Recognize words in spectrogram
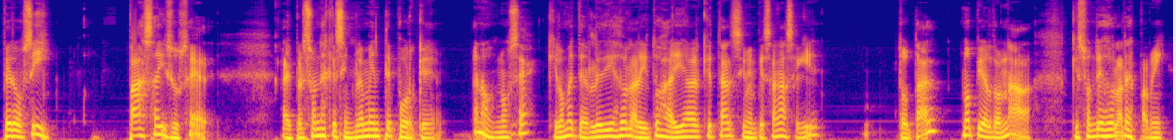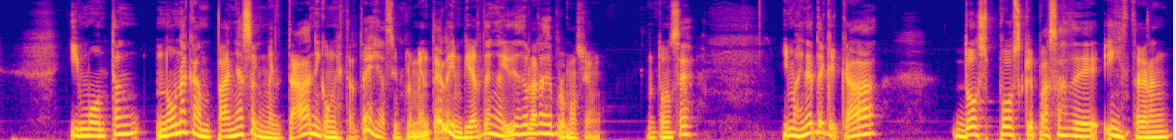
Pero sí, pasa y sucede. Hay personas que simplemente porque, bueno, no sé, quiero meterle 10 dolaritos ahí a ver qué tal si me empiezan a seguir. Total, no pierdo nada, que son 10 dólares para mí. Y montan no una campaña segmentada ni con estrategia, simplemente le invierten ahí 10 dólares de promoción. Entonces, imagínate que cada dos posts que pasas de Instagram,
